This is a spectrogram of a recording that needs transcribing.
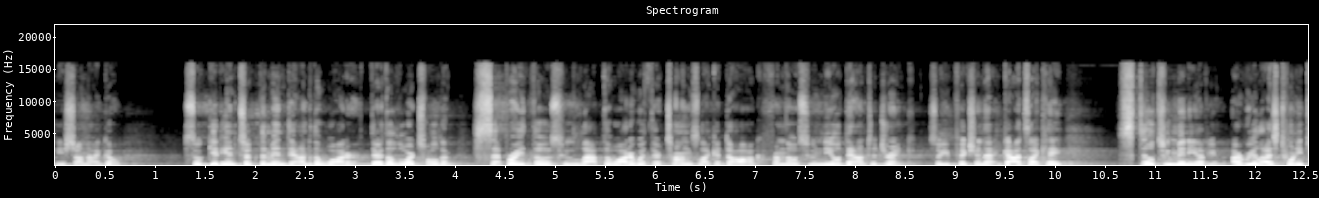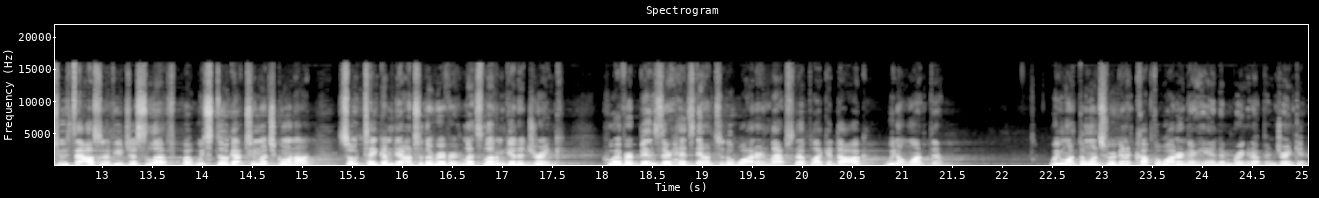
he shall not go. So Gideon took the men down to the water. There the Lord told him, Separate those who lap the water with their tongues like a dog from those who kneel down to drink. So you picturing that? God's like, Hey, Still too many of you. I realize 22,000 of you just left, but we still got too much going on. So take them down to the river. Let's let them get a drink. Whoever bends their heads down to the water and laps it up like a dog, we don't want them. We want the ones who are going to cup the water in their hand and bring it up and drink it.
